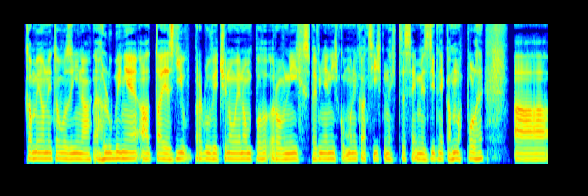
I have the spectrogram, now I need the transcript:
kamiony to vozí na hlubině a ta jezdí opravdu většinou jenom po rovných spevněných komunikacích, nechce se jim jezdit někam na pole. A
